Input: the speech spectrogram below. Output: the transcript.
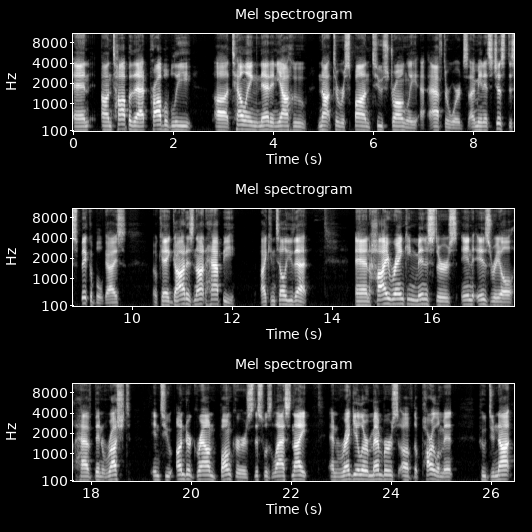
And on top of that, probably uh, telling Netanyahu not to respond too strongly afterwards. I mean, it's just despicable, guys. Okay, God is not happy. I can tell you that. And high ranking ministers in Israel have been rushed into underground bunkers. This was last night. And regular members of the parliament who do not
